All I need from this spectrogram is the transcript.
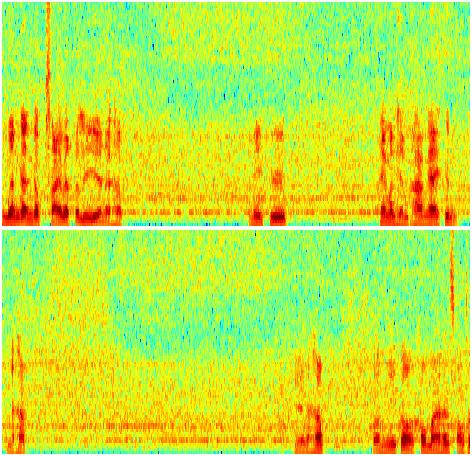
เหมือนกันกับสายแบตเตอรี่นะครับ อันนี้คือให้มันเห็นภาพง่ายขึ้นนะครับโอเคนะครับ ตอนนี้ก็เข้ามาทั้งสองส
